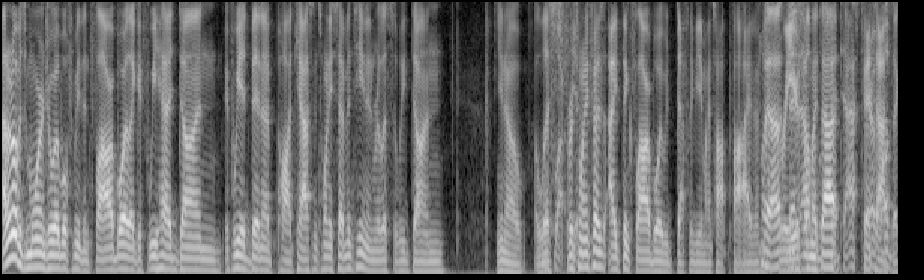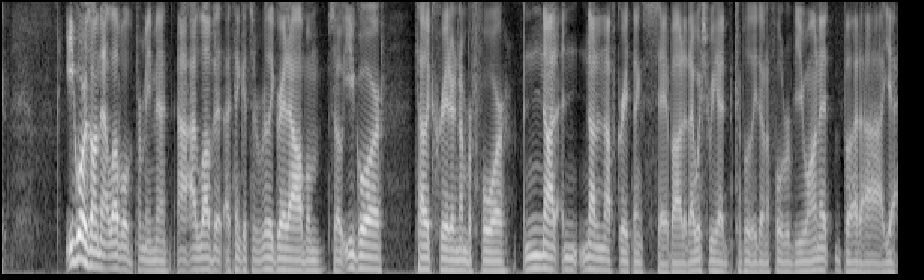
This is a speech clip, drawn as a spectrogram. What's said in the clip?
I don't know if it's more enjoyable for me than Flower Boy. Like if we had done, if we had been a podcast in 2017 and realistically done, you know, a list Flower- for yeah. 25, I think Flower Boy would definitely be in my top five, if Oh, yeah, three that or something like that. fantastic. Fantastic. Igor's on that level for me, man. I, I love it. I think it's a really great album. So Igor, Tyler Creator, number four. Not not enough great things to say about it. I wish we had completely done a full review on it, but uh, yeah,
